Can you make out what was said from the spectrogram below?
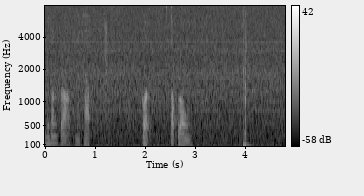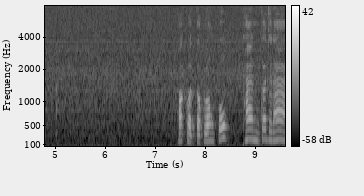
ไม่ต้องกรอกนะครับ กดตกลง พอกดตกลงปุ๊บ ท่านก็จะได้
